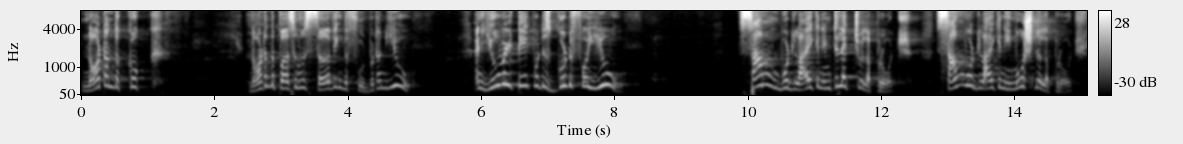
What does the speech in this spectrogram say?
Not on the cook, not on the person who's serving the food, but on you. And you will take what is good for you. Some would like an intellectual approach, some would like an emotional approach,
